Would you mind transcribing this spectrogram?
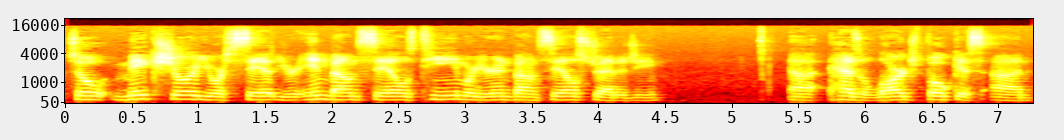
So make sure your sale your inbound sales team or your inbound sales strategy uh, has a large focus on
